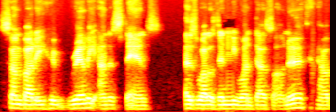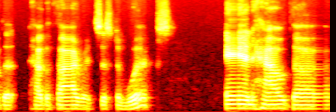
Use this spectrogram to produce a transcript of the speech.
somebody who really understands as well as anyone does on earth how the, how the thyroid system works and how the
